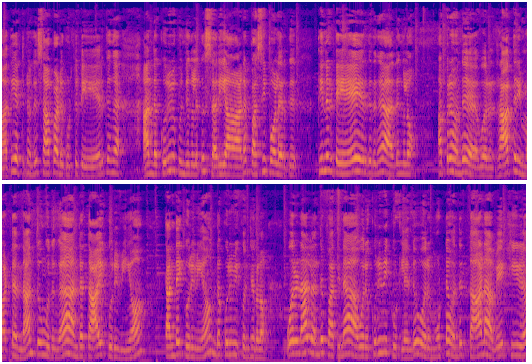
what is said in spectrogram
மாற்றி எடுத்துகிட்டு வந்து சாப்பாடு கொடுத்துட்டே இருக்குங்க. அந்த குருவி குஞ்சுங்களுக்கு சரியான பசி போல் இருக்குது தின்னுக்கிட்டே இருக்குதுங்க அதுங்களும். அப்புறம் வந்து ஒரு ராத்திரி மட்டும்தான் தூங்குதுங்க. அந்த தாய் குருவியும் தந்தை குருவியும் இந்த குருவி குஞ்சுகளும். ஒரு நாள் வந்து பார்த்தீங்கன்னா ஒரு குருவி கூட்டிலேருந்து ஒரு முட்டை வந்து தானாகவே கீழே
